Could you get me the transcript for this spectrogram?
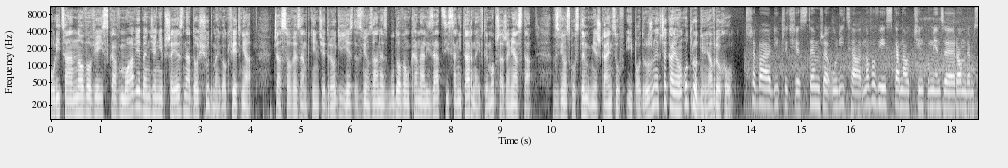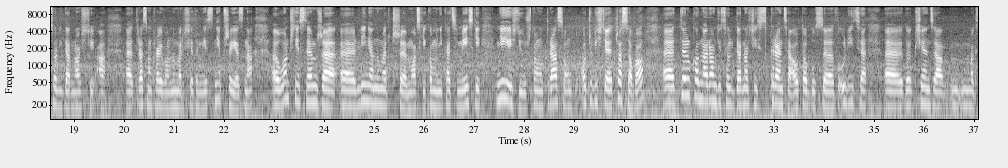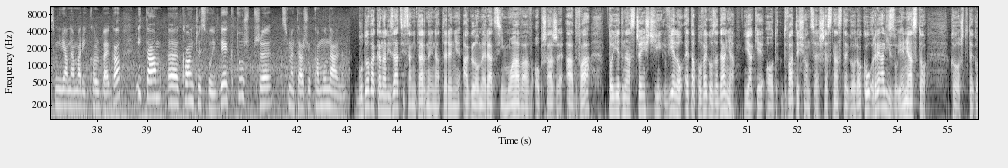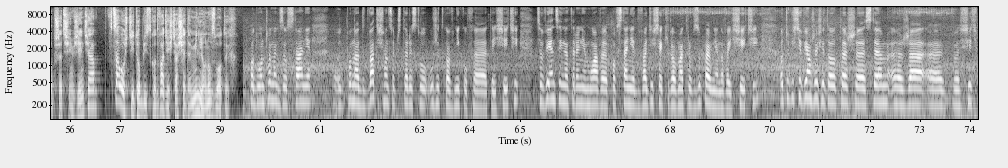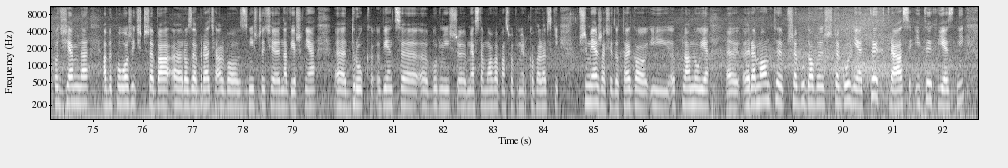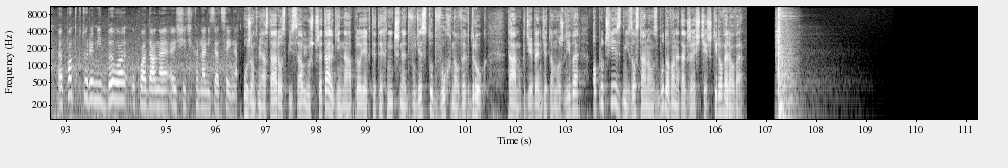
Ulica Nowowiejska w Mławie będzie nieprzejezdna do 7 kwietnia. Czasowe zamknięcie drogi jest związane z budową kanalizacji sanitarnej w tym obszarze miasta. W związku z tym mieszkańców i podróżnych czekają utrudnienia w ruchu. Trzeba liczyć się z tym, że ulica Nowowiejska na odcinku między Rondem Solidarności a e, trasą krajową nr 7 jest nieprzejezdna. E, Łącznie z tym, że e, linia numer 3 Mławskiej Komunikacji Miejskiej nie jeździ już tą trasą, oczywiście czasowo, tylko na Rondzie Solidarności skręca autobus w ulicę księdza Maksymiliana Marii Kolbego i tam kończy swój bieg tuż przy cmentarzu komunalnym. Budowa kanalizacji sanitarnej na terenie aglomeracji Mława w obszarze A2 to jedna z części wieloetapowego zadania, jakie od 2016 roku realizuje miasto. Koszt tego przedsięwzięcia w całości to blisko 27 milionów złotych. Podłączonych zostanie e, ponad 2400 użytkowników e, tej sieci. Co więcej, na terenie Mławy powstanie 20 km zupełnie nowej sieci. Oczywiście wiąże się to też e, z tym, że sieci podziemne, aby położyć, trzeba rozebrać albo zniszczyć nawierzchnię dróg, więc burmistrz miasta Mława, pan Sławomir Kowalewski, przymierza się do tego i planuje e, remonty, przebudowy szczególnie tych tras i tych jezdni, e, pod którymi były układane sieci kanalizacyjne. Urząd Miasta rozpisał już przetargi na projekty techniczne 22 nowych dróg. Tam, gdzie będzie to możliwe, oprócz jezdni zostaną zbudowane także ścieżki rowerowe.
